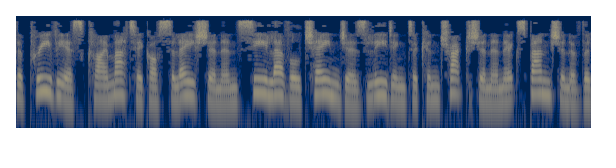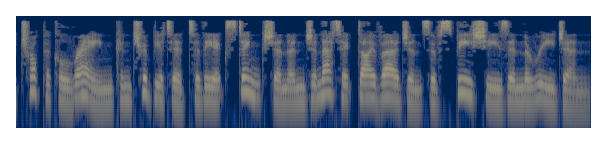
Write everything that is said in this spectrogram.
The previous climatic oscillation and sea level changes leading to contraction and expansion of the tropical rain contributed to the extinction and genetic divergence of species in the region.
